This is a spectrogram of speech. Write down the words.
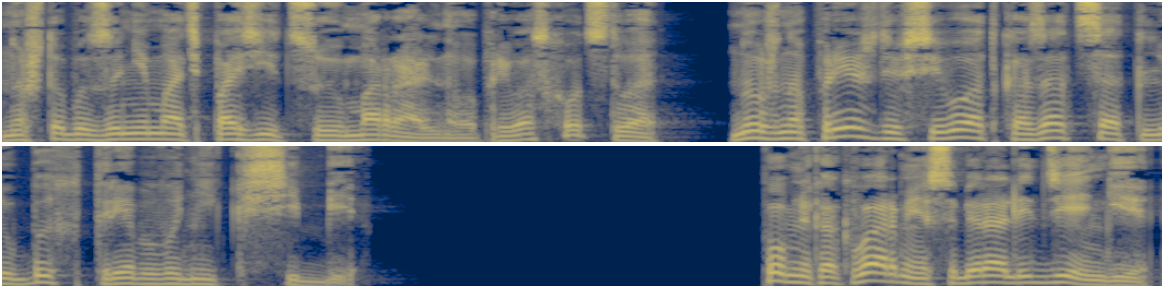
но чтобы занимать позицию морального превосходства, нужно прежде всего отказаться от любых требований к себе. Помню, как в армии собирали деньги,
